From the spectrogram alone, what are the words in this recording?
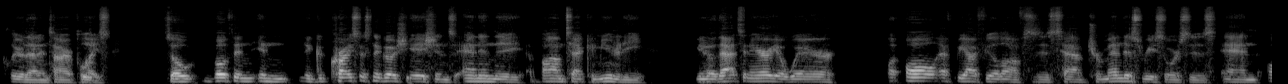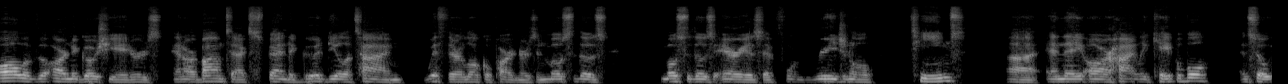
clear that entire place. So both in in crisis negotiations and in the bomb tech community, you know, that's an area where all FBI field offices have tremendous resources and all of the, our negotiators and our bomb techs spend a good deal of time with their local partners. And most of those, most of those areas have formed regional teams uh, and they are highly capable. And so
